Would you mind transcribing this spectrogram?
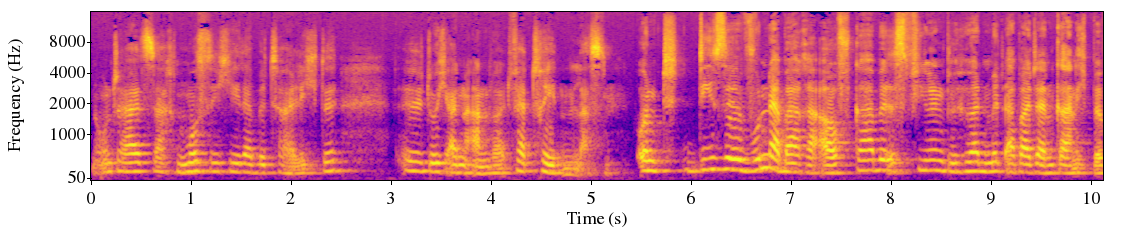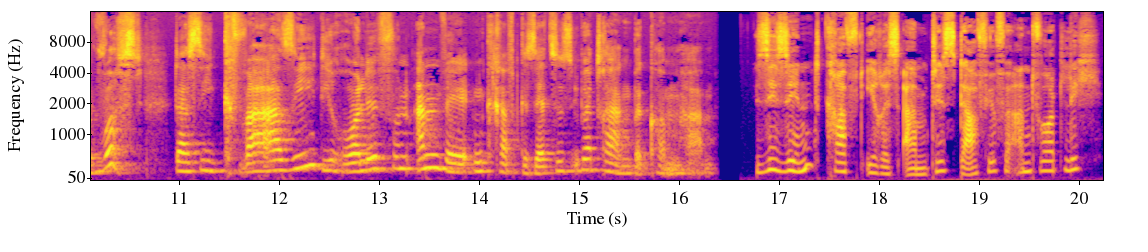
in Unterhaltssachen muss sich jeder Beteiligte durch einen Anwalt vertreten lassen. Und diese wunderbare Aufgabe ist vielen Behördenmitarbeitern gar nicht bewusst, dass sie quasi die Rolle von Anwälten Kraftgesetzes übertragen bekommen haben. Sie sind Kraft Ihres Amtes dafür verantwortlich,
